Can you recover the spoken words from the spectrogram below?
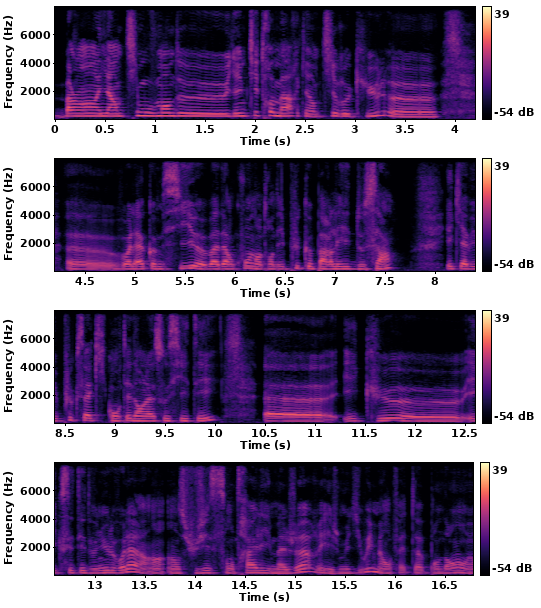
ben il y a un petit mouvement de il y a une petite remarque il y a un petit recul euh, euh, voilà comme si euh, bah, d'un coup on n'entendait plus que parler de ça et qu'il y avait plus que ça qui comptait dans la société euh, et que euh, et que c'était devenu voilà un, un, sujet central et majeur. Et je me dis oui mais en fait pendant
